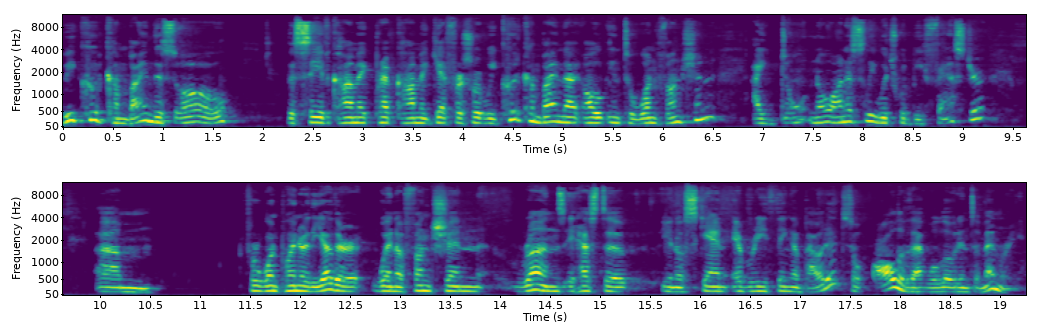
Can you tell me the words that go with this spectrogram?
We could combine this all, the save comic, prep comic, get first word. We could combine that all into one function. I don't know honestly which would be faster. Um, for one point or the other, when a function runs, it has to you know scan everything about it. So all of that will load into memory.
